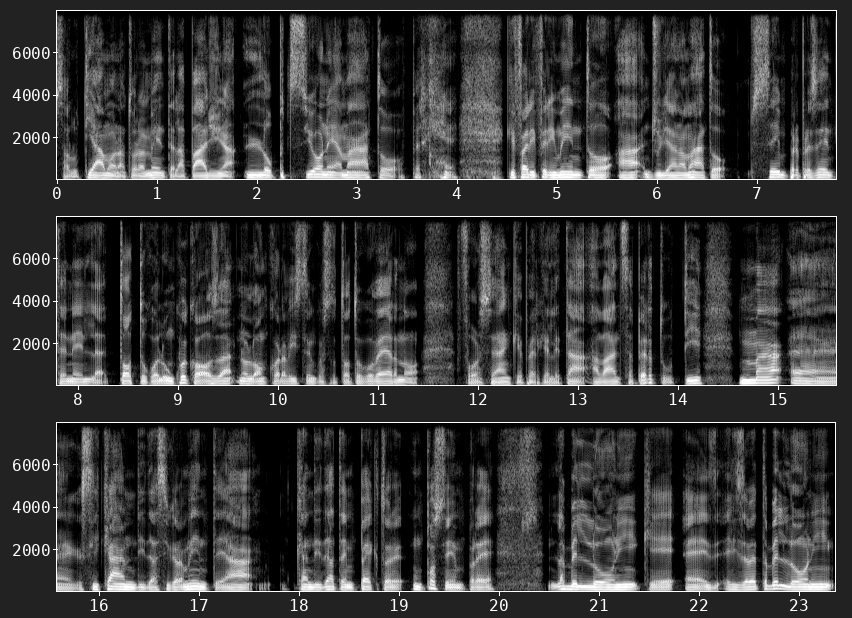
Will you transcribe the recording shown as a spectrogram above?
salutiamo naturalmente la pagina L'opzione Amato perché che fa riferimento a Giuliano Amato sempre presente nel Toto qualunque cosa, non l'ho ancora visto in questo Toto governo, forse anche perché l'età avanza per tutti, ma eh, si candida sicuramente a candidata in pectore un po' sempre la Belloni, che è Elisabetta Belloni,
